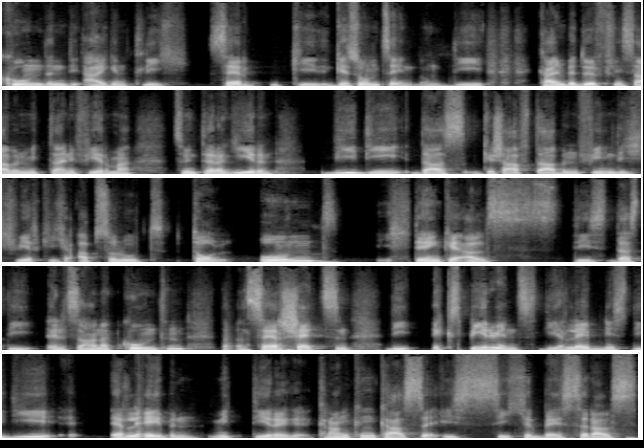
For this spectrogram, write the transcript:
Kunden, die eigentlich sehr gesund sind und die kein Bedürfnis haben, mit deiner Firma zu interagieren. Wie die das geschafft haben, finde ich wirklich absolut toll. Und mhm. ich denke, als die, dass die Elsana-Kunden dann sehr schätzen, die Experience, die Erlebnis, die die erleben. Mit ihrer Krankenkasse ist sicher besser als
